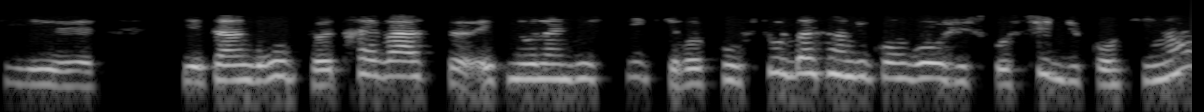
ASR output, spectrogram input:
qui est, un groupe très vaste ethno-linguistique qui recouvre tout le bassin du Congo jusqu'au sud du continent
